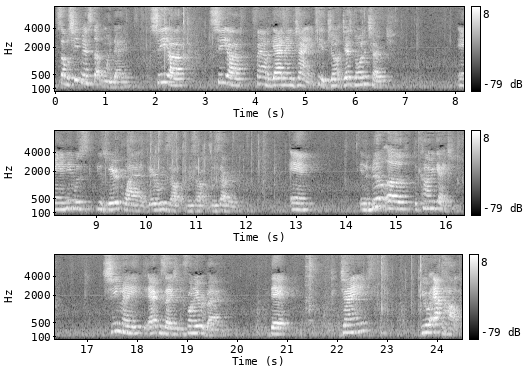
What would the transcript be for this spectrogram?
So when she messed up one day, she uh she uh found a guy named James. He had just joined the church, and he was he was very quiet, very reserved, reserved. And in the middle of the congregation, she made the accusation in front of everybody that James, you're an alcoholic.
